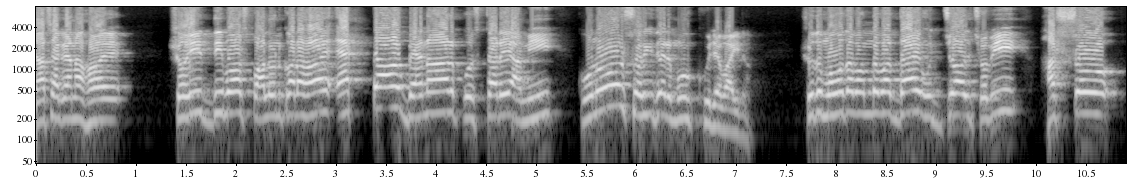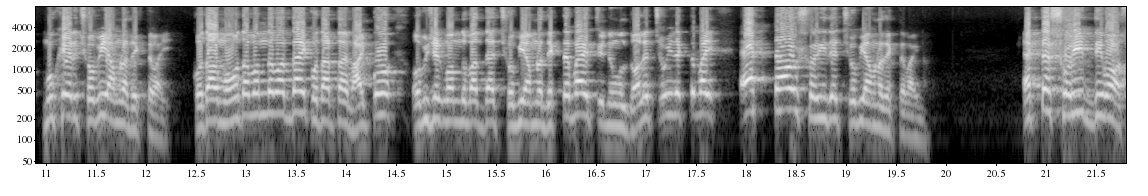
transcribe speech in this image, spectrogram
নাচা গানা হয়, শহীদ দিবস পালন করা হয়, একটাও ব্যানার, পোস্টারে আমি কোনো শহীদের মুখ খুঁজে পাই না। শুধু মমতা বন্দ্যোপাধ্যায় উজ্জ্বল ছবি, হাস্য মুখের ছবি আমরা দেখতে পাই। কোথাও মমতা বন্দ্যোপাধ্যায়, কোথাও তার ভাইপো অভিষেক বন্দ্যোপাধ্যায়ের ছবি আমরা দেখতে পাই, তৃণমূল দলের ছবি দেখতে পাই, একটাও শহীদের ছবি আমরা দেখতে পাই না। একটা শহীদ দিবস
